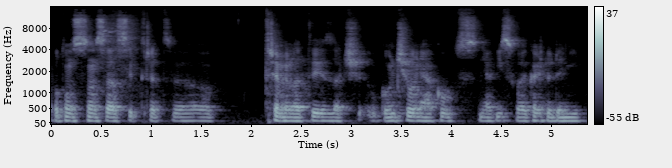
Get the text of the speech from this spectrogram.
potom jsem se asi před uh, třemi lety zač, ukončil nějakou, nějaký svoje každodenní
